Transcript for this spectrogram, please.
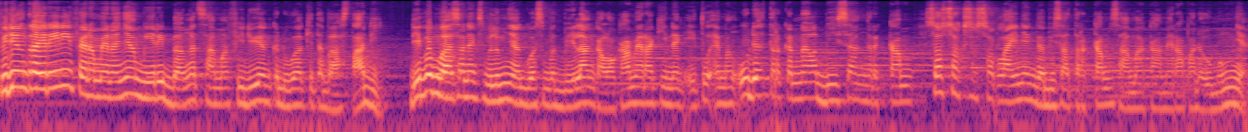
Video yang terakhir ini fenomenanya mirip banget sama video yang kedua kita bahas tadi. Di pembahasan yang sebelumnya gue sempat bilang kalau kamera Kinect itu emang udah terkenal bisa ngerekam sosok-sosok lain yang gak bisa terekam sama kamera pada umumnya.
